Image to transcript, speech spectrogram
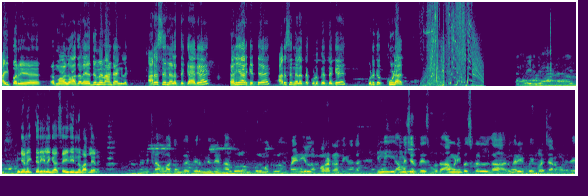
ஹைப்பர் மாலோ அதெல்லாம் எதுவுமே வேண்டாம் எங்களுக்கு. அரசு நிலத்துக்காக தனியார்கிட்ட அரசு நிலத்தை கொடுக்கறதுக்கு கொடுக்கக்கூடாது. இங்கே எனக்கு தெரியலைங்க செய்தி இன்னும் வரல எனக்கு. இந்த கிளாம்பாக்கம் பேருந்து நிலையம் நாள்தோறும் பொதுமக்கள் வந்து பயணிகள்லாம் போராட்டம் நடத்திக்கிறாங்க இன்னைக்கு அமைச்சர் பேசும்போது ஆமணி பஸ்கள் தான் அது மாதிரி பொய் பிரச்சாரம் வருது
